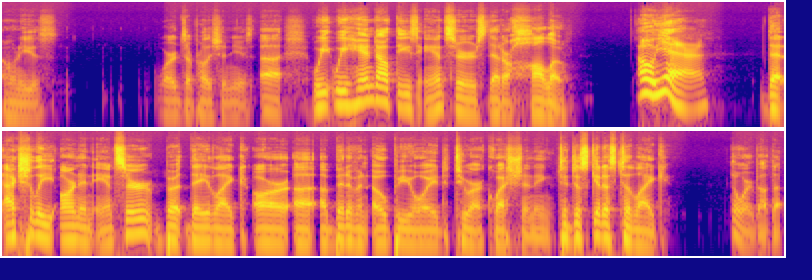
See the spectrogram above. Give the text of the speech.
I want to use words I probably shouldn't use. Uh we we hand out these answers that are hollow oh yeah that actually aren't an answer, but they like are a, a bit of an opioid to our questioning to just get us to like don't worry about that.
